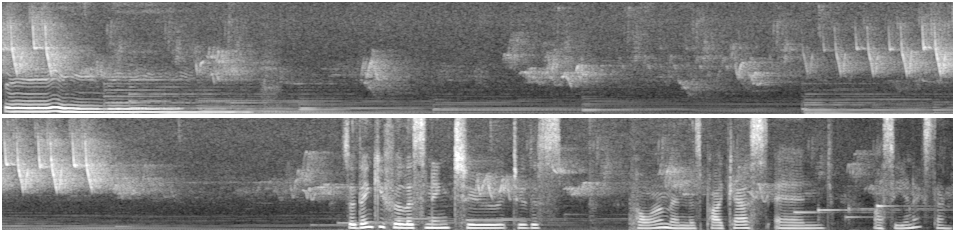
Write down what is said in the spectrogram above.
Baby. So thank you for listening to to this poem and this podcast and I'll see you next time.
